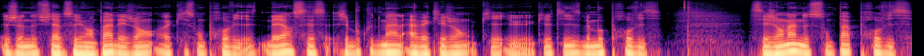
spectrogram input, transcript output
Je ne suis absolument pas les gens qui sont pro-vie. D'ailleurs, j'ai beaucoup de mal avec les gens qui, qui utilisent le mot pro-vie. Ces gens-là ne sont pas pro-vie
